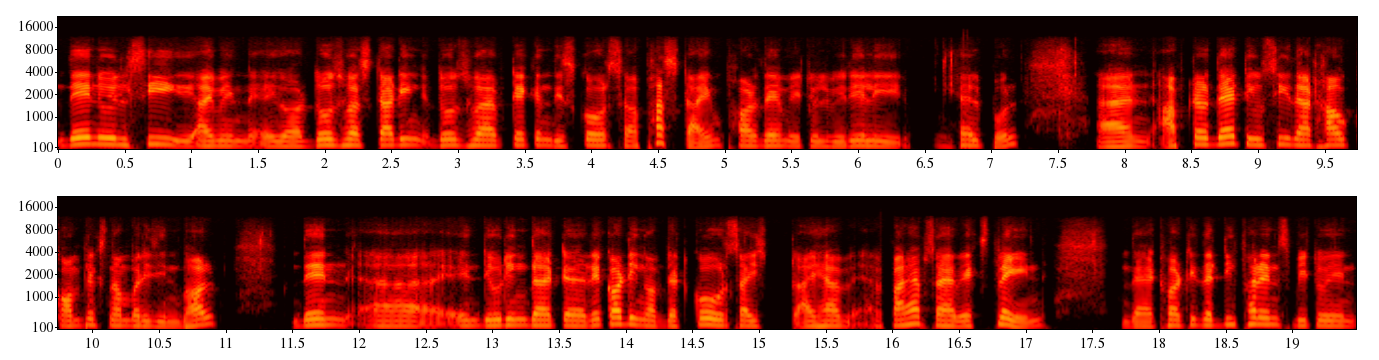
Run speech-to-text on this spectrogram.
Then you will see i mean your those who are studying those who have taken this course uh, first time for them it will be really helpful. And after that you see that how complex number is involved. Then uh, in during that uh, recording of that course i i have perhaps i have explained that what is the difference between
